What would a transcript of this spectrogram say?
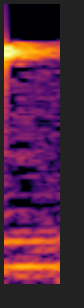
you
